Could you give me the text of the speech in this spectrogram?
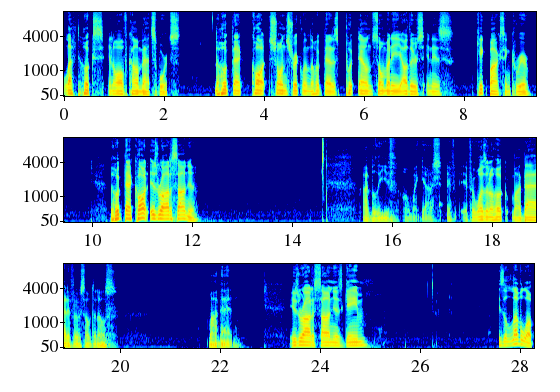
left hooks in all of combat sports. The hook that caught Sean Strickland, the hook that has put down so many others in his kickboxing career. The hook that caught Israel Adesanya. I believe. Gosh. If if it wasn't a hook, my bad. If it was something else, my bad. Israel Adesanya's game is a level up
